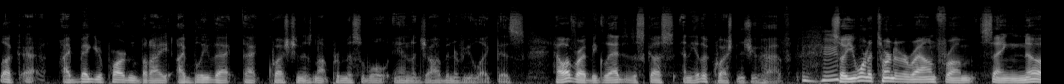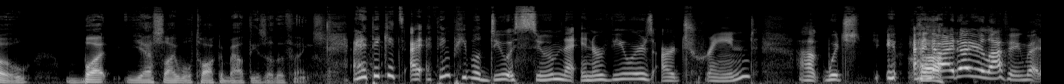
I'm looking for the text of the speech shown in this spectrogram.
look, I beg your pardon, but I, I believe that that question is not permissible in a job interview like this. However, I'd be glad to discuss any other questions you have. Mm-hmm. So you want to turn it around from saying no but yes, I will talk about these other things. And I think it's I think people do assume that interviewers are trained um, which I know I know you're laughing, but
